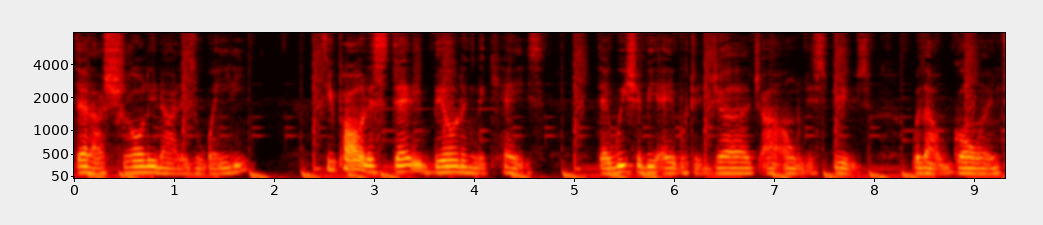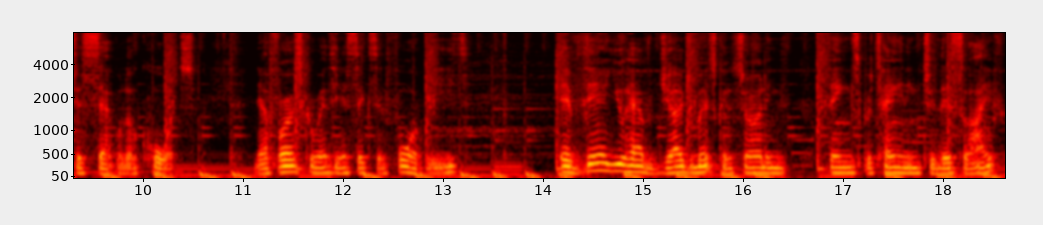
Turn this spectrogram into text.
that are surely not as weighty? See, Paul is steady building the case that we should be able to judge our own disputes without going to secular courts. Now, 1 Corinthians 6 and 4 reads, If then you have judgments concerning things pertaining to this life,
